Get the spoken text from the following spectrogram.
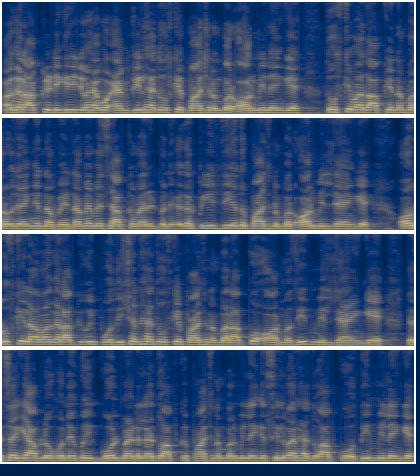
अगर आपकी डिग्री जो है, वो एम है तो उसके पाँच नंबर और मिलेंगे। तो उसके बाद आपके नंबर हो जाएँगे नब्बे। नब्बे में से आपका मेरिट बनेगा। अगर पीएचडी है तो पाँच नंबर और मिल जाएँगे। और उसके अलावा अगर आपकी कोई पोजीशन है तो उसके पाँच नंबर आपको और मजीद मिल जाएँगे। जैसे कि आप लोगों ने कोई गोल्ड मेडल है तो आपके पाँच नंबर मिलेंगे सिल्वर है तो आपको तीन मिलेंगे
